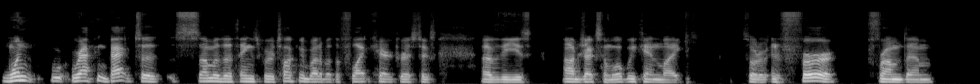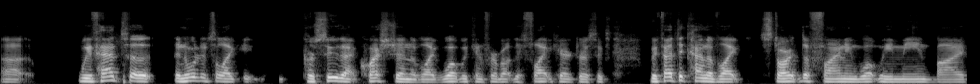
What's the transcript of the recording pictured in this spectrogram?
one wrapping back to some of the things we were talking about about the flight characteristics of these objects and what we can like sort of infer from them. Uh, we've had to in order to like pursue that question of like what we can infer about the flight characteristics we've had to kind of like start defining what we mean by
